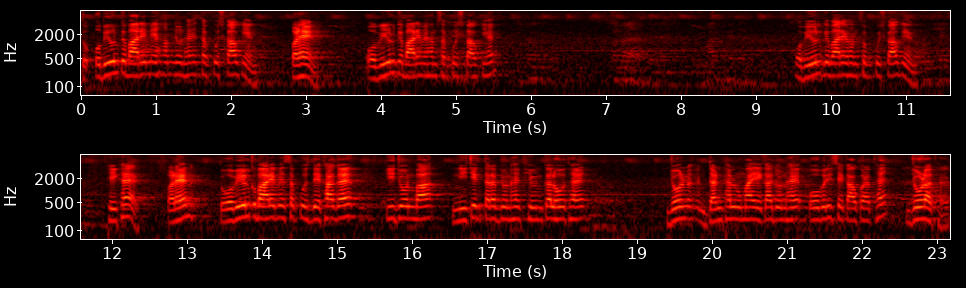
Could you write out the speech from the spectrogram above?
तो ओव्यूल के बारे में हम जो है, सब कुछ का किए पढ़ें। ओव्यूल के बारे में हम सब कुछ का किए ओव्यूल के बारे में हम सब कुछ का किए ठीक है? पढ़ें। तो ओव्यूल के बारे में सब कुछ देखा गया कि जोन बा, नीचे की तरफ़ जो है, फ्यूनकल होता है जोन डंठल नुमा एका जोन है, ओवरी से का करत है, जोड़त है।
